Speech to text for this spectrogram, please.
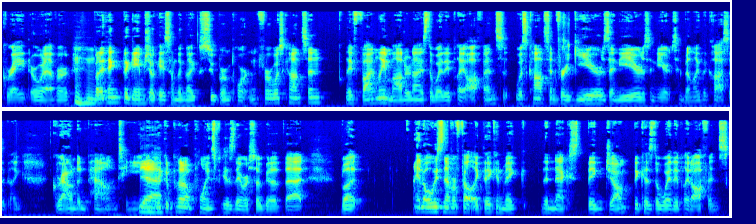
great or whatever. Mhm. But I think the game showcased something like super important for Wisconsin. They finally modernized the way they play offense. Wisconsin for years and years and years had been like the classic like ground and pound team. Yeah. They could put up points because they were so good at that. But it always never felt like they could make the next big jump because the way they played offense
